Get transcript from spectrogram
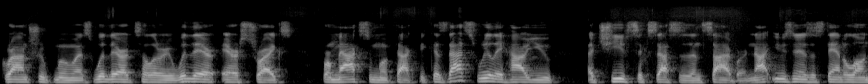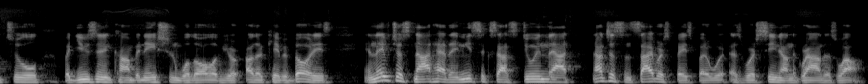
ground troop movements, with their artillery, with their airstrikes for maximum effect, because that's really how you achieve successes in cyber, not using it as a standalone tool, but using it in combination with all of your other capabilities. And they've just not had any success doing that, not just in cyberspace, but as we're seeing on the ground as well.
